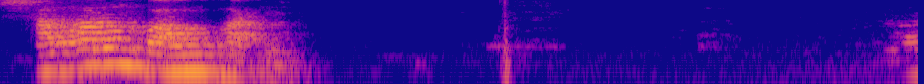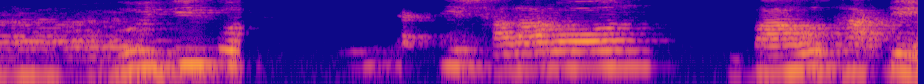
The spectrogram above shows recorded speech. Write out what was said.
সাধারণ বাহু থাকে, দুইটি একটি সাধারণ বাহু থাকে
